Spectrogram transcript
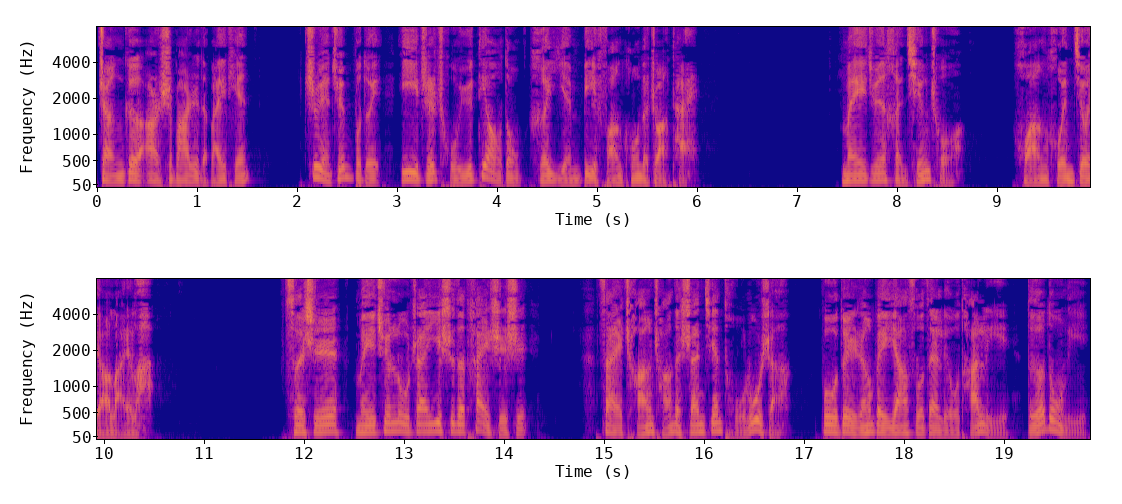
整个二十八日的白天，志愿军部队一直处于调动和隐蔽防空的状态。美军很清楚，黄昏就要来了。此时美军陆战一师的态势是，在长长的山间土路上，部队仍被压缩在柳潭里、德洞里、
